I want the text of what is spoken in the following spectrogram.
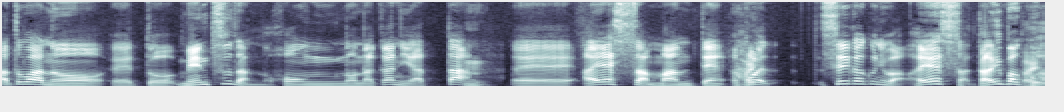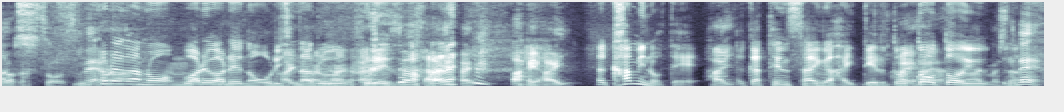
あとはあの、えっとメンツー団の本の中にあった、ん。えー怪しさ満点。これ、正確には怪しさ大爆大爆発発そうですね。これがあの、我々のオリジナルフレーズだからね。はいはい神の手はい。が天才が入っているとうん。とうとういうね。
